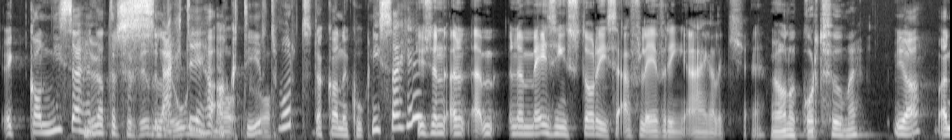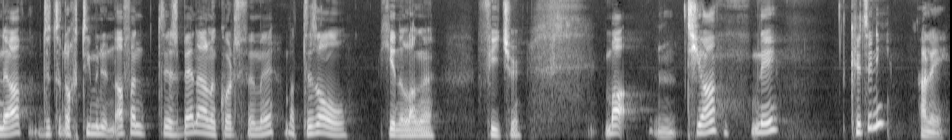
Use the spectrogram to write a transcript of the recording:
Ik kan niet zeggen Nee, dat er slecht in geacteerd ja. wordt. Dat kan ik ook niet zeggen. Dus een, een, een- Amazing Stories aflevering eigenlijk. Hè. Ja, een kortfilm, hè. Ja, en ja, doet er nog 10 minuten af en het is bijna een kort film, hè. Maar het is al geen lange feature. Maar, tja, nee. Ik weet het niet. Allee,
